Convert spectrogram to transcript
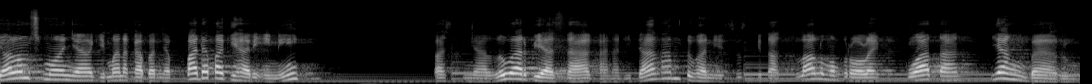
Shalom semuanya, gimana kabarnya pada pagi hari ini? Pastinya luar biasa karena di dalam Tuhan Yesus kita selalu memperoleh kekuatan yang baru.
